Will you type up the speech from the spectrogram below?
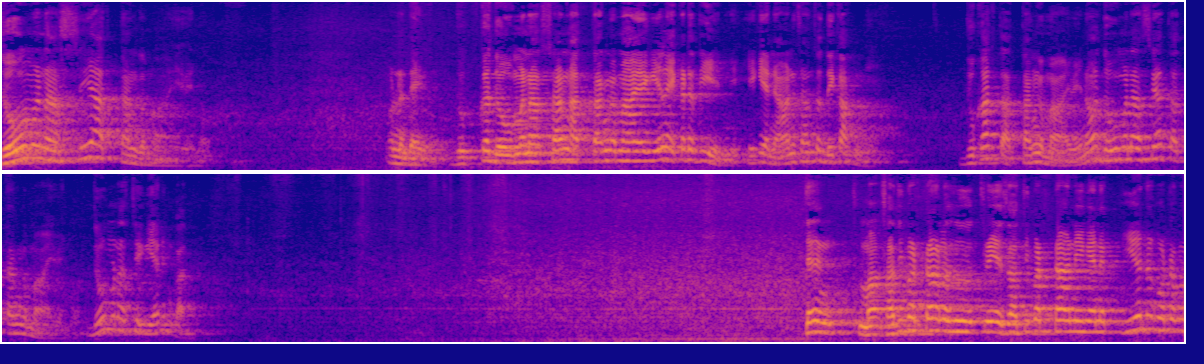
දෝමනස්සේ අත්ංගමාය වෙනවා. ඔන්න දැන් දුක්ඛ දෝමනස්සං අත්ංගමාය කියලා එකට තියෙන්නේ. ඒ කියන්නේ ආනිසංස දෙකක් නේ. දුකත් අත්ංගමාය වෙනවා, දෝමනස්සයත් අත්ංගමාය වෙනවා. දෝමනස්සය කියන්නේ මොකක්ද? දැන් සතිපට්ඨාන සූත්‍රයේ සතිපට්ඨානය ගැන කියනකොටම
